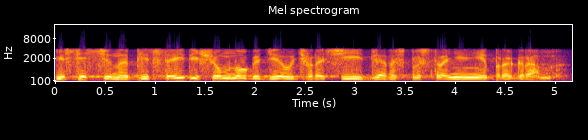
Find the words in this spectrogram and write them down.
Естественно, предстоит еще много делать в России для распространения программ –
